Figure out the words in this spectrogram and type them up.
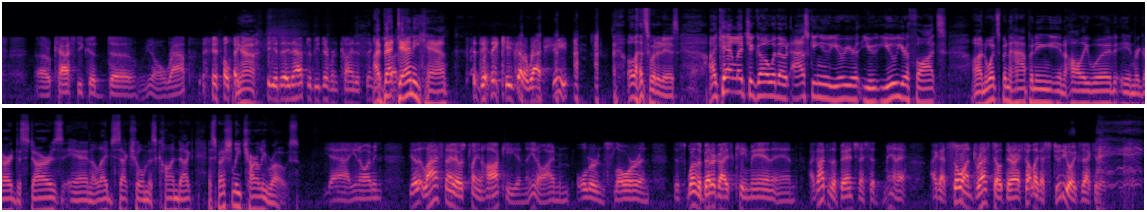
uh, Cassidy could, uh, you know, rap. you know, like Yeah. it'd, they'd have to be different kind of singers. I bet Danny can. Danny, he's got a rap sheet. Oh, that's what it is. I can't let you go without asking you your, your you you your thoughts on what's been happening in Hollywood in regard to stars and alleged sexual misconduct, especially Charlie Rose. yeah, you know, I mean, the other, last night I was playing hockey, and you know, I'm older and slower, and this one of the better guys came in, and I got to the bench, and I said, "Man, I, I got so undressed out there, I felt like a studio executive."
